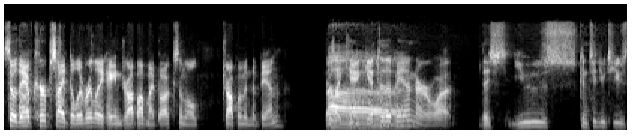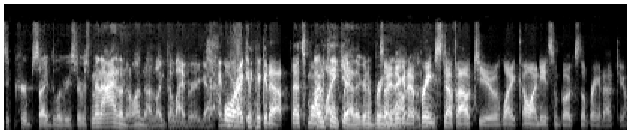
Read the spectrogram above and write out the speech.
So they Uh, have curbside delivery. Like I can drop off my books and they'll drop them in the bin because I can't get to the Uh, bin, or what? They use continue to use the curbside delivery service. Man, I don't know. I'm not like the library guy. mean, Or I I can think- pick it up. That's more. I would likely. think yeah, they're going to bring. so they're going to bring stuff out to you. Like, oh, I need some books. They'll bring it out to you.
